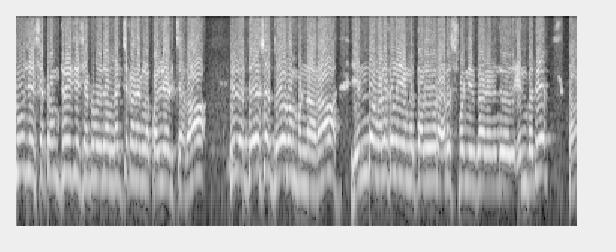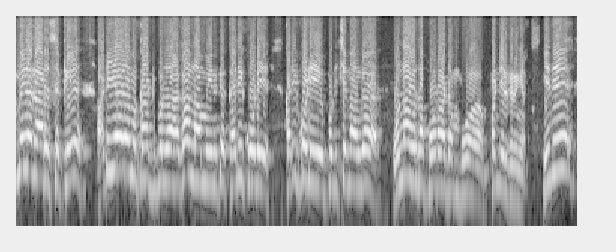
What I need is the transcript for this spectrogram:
டூ ஜி சட்டம் த்ரீ ஜி சட்டம் ஏதோ லட்சக்கணக்கில் கொள்ளையடிச்சாரா இல்ல தேச துரோகம் பண்ணாரா? எந்த வழக்கில் எங்க தலைவர் அரெஸ்ட் பண்ணியிருக்காரு என்பது- என்பது தமிழக அரசுக்கு அடியாளம் காட்டுப்படுவதாக நாம் இன்னைக்கு கறிக்கோடி கறிக்கோடி பிடிச்சு நாங்க உண்ணாவிரத போராட்டம் போ- இது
